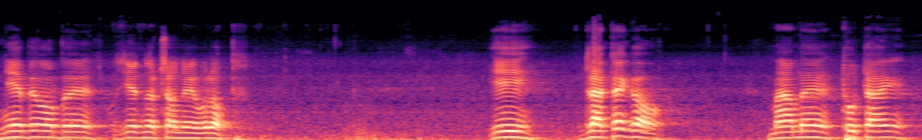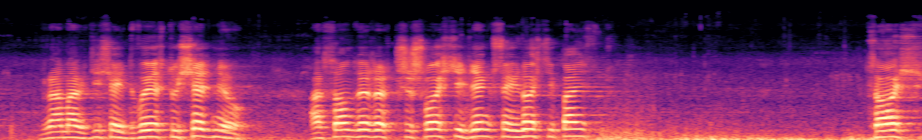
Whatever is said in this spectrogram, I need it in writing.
nie byłoby zjednoczonej Europy. I dlatego mamy tutaj w ramach dzisiaj 27, a sądzę, że w przyszłości większej ilości państw coś,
